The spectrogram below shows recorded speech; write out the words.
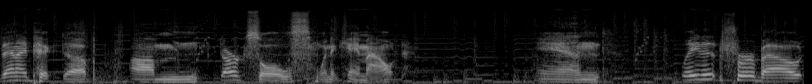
then I picked up um, Dark Souls when it came out and played it for about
